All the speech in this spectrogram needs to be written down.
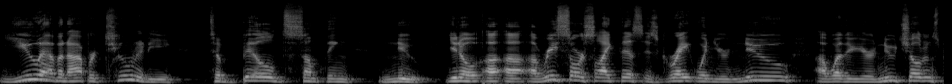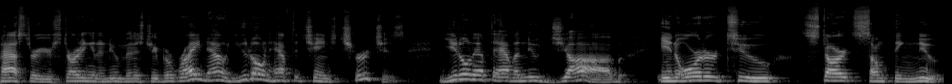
you have an opportunity to build something new. You know, a, a, resource like this is great when you're new, uh, whether you're a new children's pastor or you're starting in a new ministry. But right now, you don't have to change churches. You don't have to have a new job in order to start something new.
